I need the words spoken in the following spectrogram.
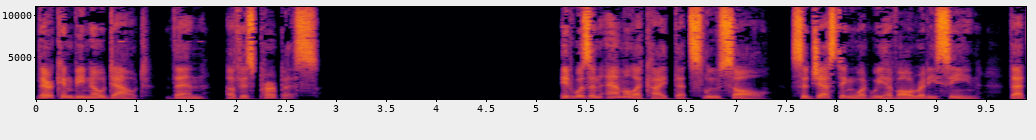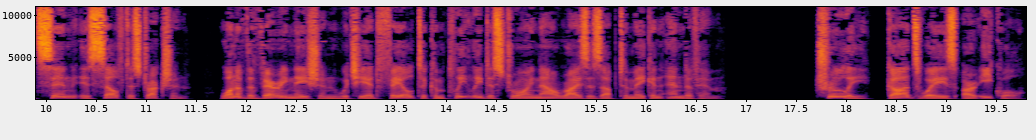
There can be no doubt, then, of his purpose. It was an Amalekite that slew Saul, suggesting what we have already seen, that sin is self-destruction, one of the very nation which he had failed to completely destroy now rises up to make an end of him. Truly, God's ways are equal,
